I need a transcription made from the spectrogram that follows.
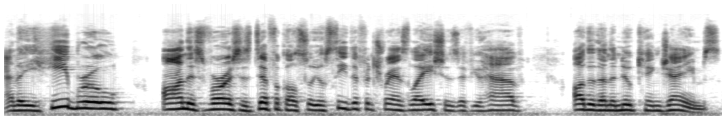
And the Hebrew on this verse is difficult, so you'll see different translations if you have other than the New King James.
